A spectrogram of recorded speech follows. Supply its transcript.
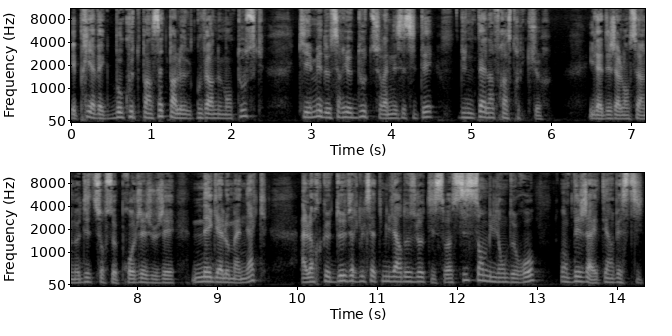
est pris avec beaucoup de pincettes par le gouvernement Tusk, qui émet de sérieux doutes sur la nécessité d'une telle infrastructure. Il a déjà lancé un audit sur ce projet jugé mégalomaniaque, alors que 2,7 milliards de zloty, soit 600 millions d'euros, ont déjà été investis.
